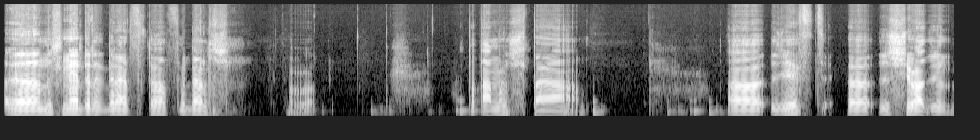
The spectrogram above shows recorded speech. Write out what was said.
э, начинать разбирать ситуацию дальше, вот. потому что э, есть э, еще один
